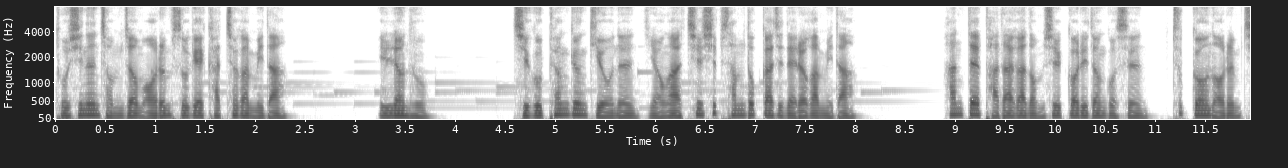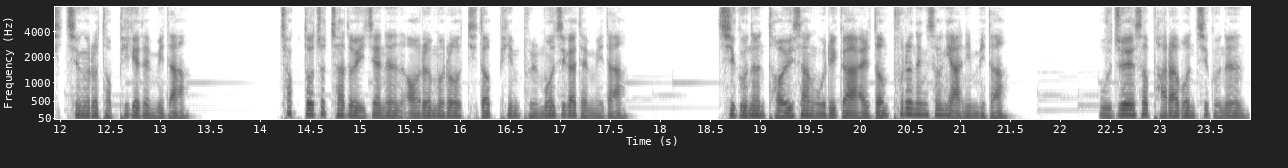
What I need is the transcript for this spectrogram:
도시는 점점 얼음 속에 갇혀갑니다. 1년 후 지구 평균 기온은 영하 73도까지 내려갑니다. 한때 바다가 넘실거리던 곳은 두꺼운 얼음 지층으로 덮이게 됩니다. 척도조차도 이제는 얼음으로 뒤덮인 불모지가 됩니다. 지구는 더 이상 우리가 알던 푸른 행성이 아닙니다. 우주에서 바라본 지구는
